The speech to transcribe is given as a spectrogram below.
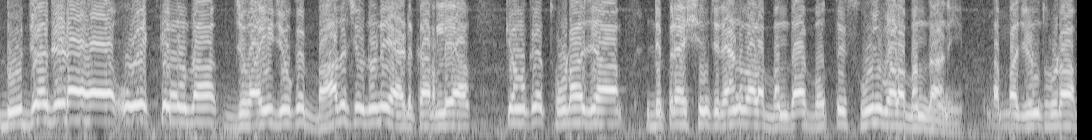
ਦੂਜਾ ਜਿਹੜਾ ਹੈ, ਉਹ ਇੱਕ ਇਹਨਾਂ ਦਾ ਜਵਾਈ ਜੋ ਕਿ ਬਾਅਦ ਚ ਉਹਨਾਂ ਨੇ ਐਡ ਕਰ ਲਿਆ, ਕਿਉਂਕਿ ਥੋੜਾ ਜਿਹਾ ਡਿਪਰੈਸ਼ਨ ਚ ਰਹਿਣ ਵਾਲਾ ਬੰਦਾ ਹੈ, ਬਹੁਤੇ ਸੂਝ ਵਾਲਾ ਬੰਦਾ ਨਹੀਂ। ਆਪਾਂ ਜਿਹਨੂੰ ਥੋੜਾ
